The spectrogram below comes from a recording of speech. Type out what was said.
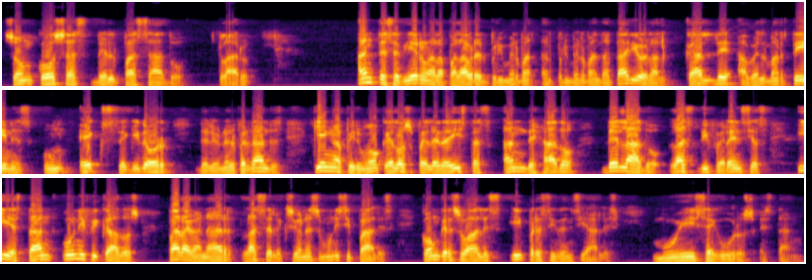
son cosas del pasado, claro. Antes se dieron a la palabra el primer, al primer mandatario, el alcalde Abel Martínez, un ex seguidor de Leonel Fernández, quien afirmó que los peledeístas han dejado de lado las diferencias y están unificados para ganar las elecciones municipales, congresuales y presidenciales muy seguros están.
